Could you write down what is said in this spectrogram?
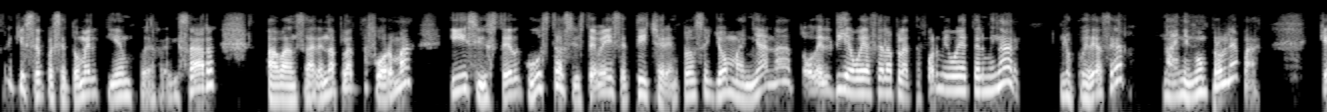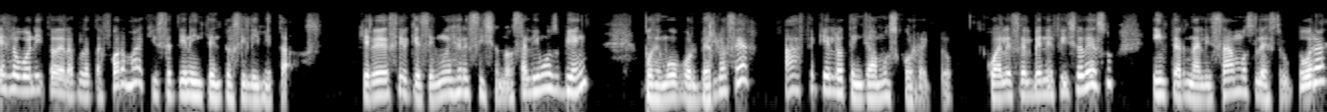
para que usted pues se tome el tiempo de revisar, avanzar en la plataforma y si usted gusta, si usted me dice, teacher, entonces yo mañana todo el día voy a hacer la plataforma y voy a terminar, lo puede hacer, no hay ningún problema. ¿Qué es lo bonito de la plataforma? Que usted tiene intentos ilimitados. Quiere decir que si en un ejercicio no salimos bien, podemos volverlo a hacer hasta que lo tengamos correcto. ¿Cuál es el beneficio de eso? Internalizamos la estructura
